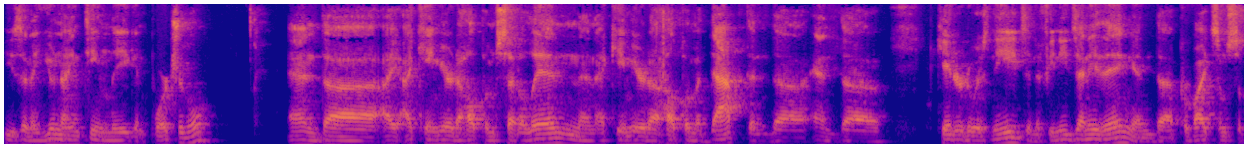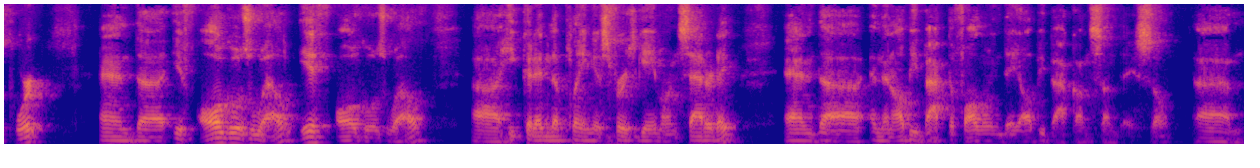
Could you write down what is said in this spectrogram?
He's in a U19 league in Portugal. And uh, I, I, came here to help him settle in, and I came here to help him adapt and uh, and uh, cater to his needs, and if he needs anything, and uh, provide some support. And if all goes well, if all goes well, he could end up playing his first game on Saturday, and and then I'll be back the following day. I'll be back on Sunday. So um,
